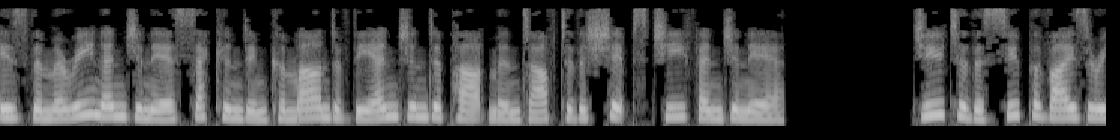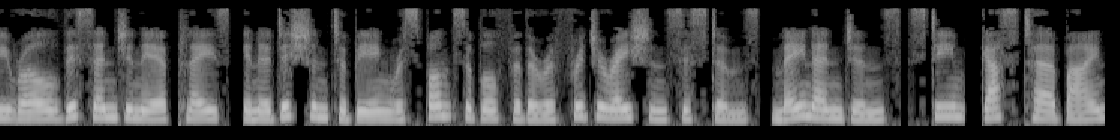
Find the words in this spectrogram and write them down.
is the marine engineer second in command of the engine department after the ship's chief engineer. Due to the supervisory role this engineer plays, in addition to being responsible for the refrigeration systems, main engines steam, gas turbine,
